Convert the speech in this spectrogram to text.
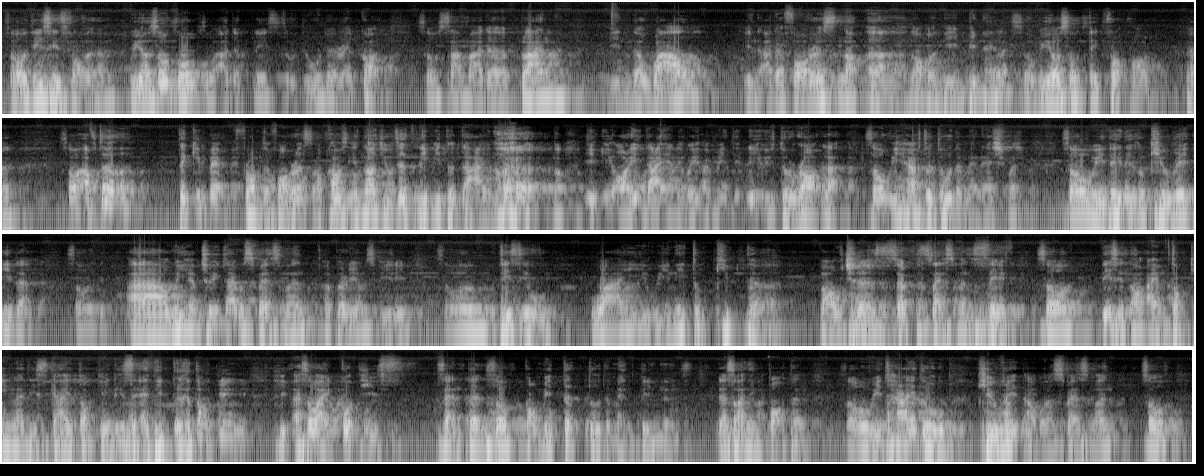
So this is for, uh, we also go to other places to do the record. So some other plant in the wild, in other forests, not, uh, not only in Penang, so we also take from, uh, so after taking back from the forest, of course, it's not you just leave it to die. No, no it, it, already died anyway. I mean, leave it to rot. La. So we have to do the management. So we need to curate it. So uh, we have three types of specimen, herbarium spirit. So this is why we need to keep the vouchers specimen safe. So this is not I'm talking like this guy talking, this editor talking. He, so I quote his sentence, so committed to the maintenance. That's one important. So we try to curate our specimen. So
